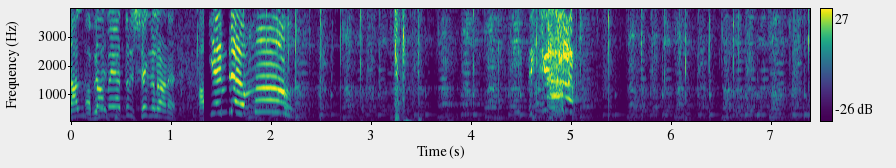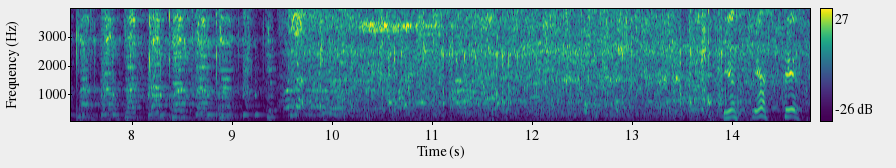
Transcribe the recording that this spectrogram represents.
തത്സമയ ദൃശ്യങ്ങളാണ്. എന്റെ അമ്മോ! യെസ് യെസ് യെസ്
